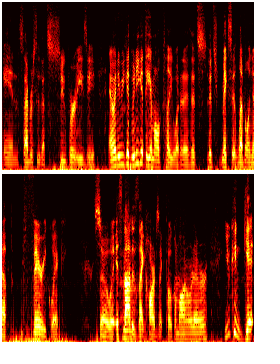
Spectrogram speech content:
in Cyber Sleuth that's super easy, and when you get when you get the game, I'll tell you what it is. It's it makes it leveling up very quick, so it's not uh-huh. as like hard as like Pokemon or whatever. You can get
